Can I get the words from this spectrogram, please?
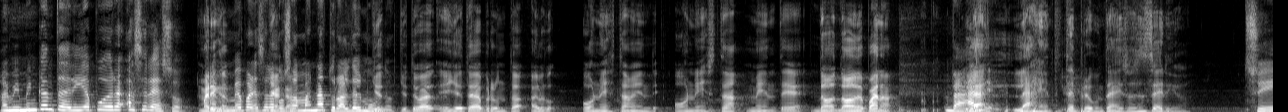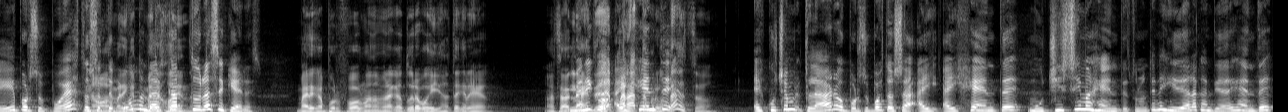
A mí me encantaría poder hacer eso. Marica, a mí me parece la cosa acá. más natural del mundo. yo te voy a, eh, yo te voy a preguntar algo honestamente. Honestamente. No, no, de pana. La, Dale. la gente te pregunta eso ¿es en serio. Sí, por supuesto. o sea, No, te marica, puedo mandar captura si quieres. Marica, por favor, mándame una captura porque yo no te creo. O sea, la Marico, gente de pana hay te gente-. Escúchame, claro, por supuesto. O sea, hay, hay gente, muchísima gente, tú no tienes idea de la cantidad de gente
